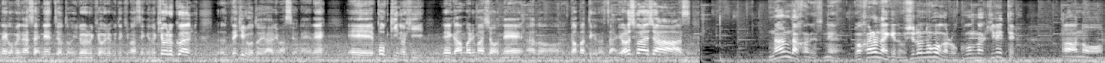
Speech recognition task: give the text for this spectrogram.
ね、ごめんなさいね。ちょっといろいろ協力できませんけど、協力はできることでありますよね。ね。えー、ポッキーの日、ね、頑張りましょうね。あの、頑張ってください。よろしくお願いします。なんだかですね、わからないけど、後ろの方が録音が切れてる。あの、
